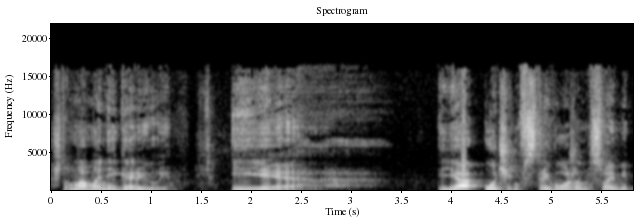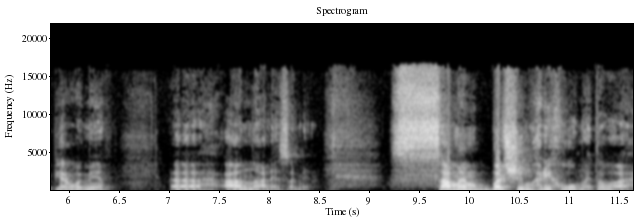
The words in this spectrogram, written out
что мама не горюй. И я очень встревожен своими первыми э, анализами. Самым большим грехом этого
